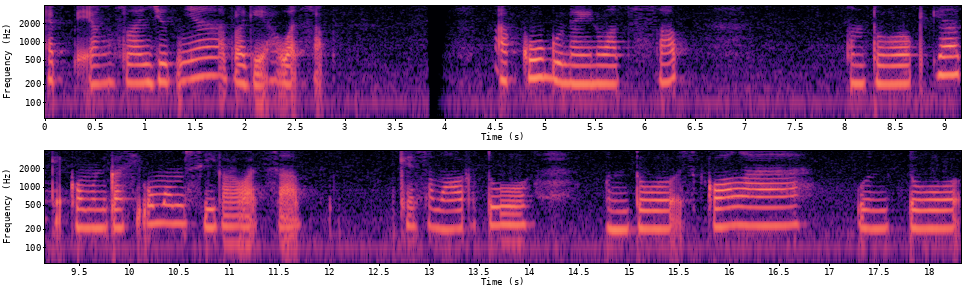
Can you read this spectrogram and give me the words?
app yang selanjutnya apalagi ya? WhatsApp. Aku gunain WhatsApp untuk ya kayak komunikasi umum sih kalau WhatsApp. Kayak sama ortu untuk sekolah untuk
